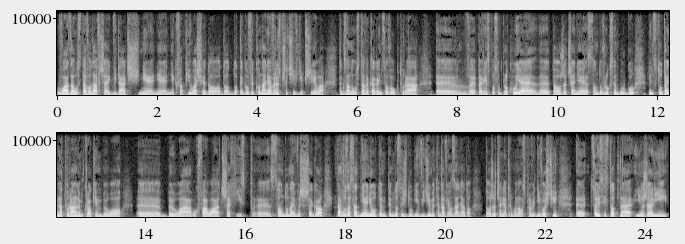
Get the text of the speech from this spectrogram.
Władza ustawodawcza, jak widać, nie, nie, nie kwapiła się do, do, do tego wykonania, wręcz przeciwnie, przyjęła tak zwaną ustawę kagańcową, która w pewien sposób blokuje to orzeczenie sądu w Luksemburgu, więc tutaj naturalnym krokiem było E, była uchwała trzech izb e, Sądu Najwyższego i tam w uzasadnieniu, tym, tym dosyć długim, widzimy te nawiązania do, do orzeczenia Trybunału Sprawiedliwości. E, co jest istotne, jeżeli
